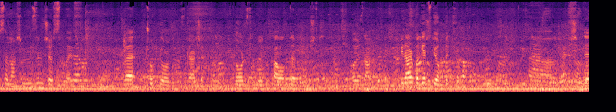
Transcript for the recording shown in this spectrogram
Selam. Şimdi müziğin içerisindeyiz. Ve çok yorgunuz gerçekten. Doğru düzgün bugün kahvaltı yapmamıştık. O yüzden birer baget gömdük. Ee, şimdi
